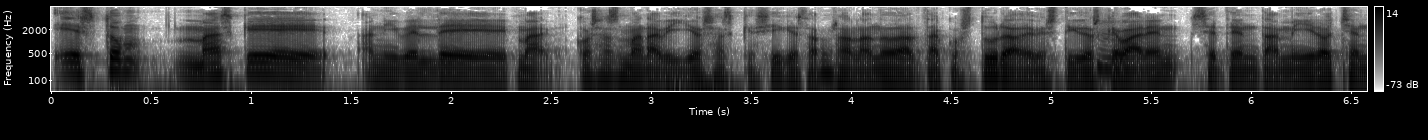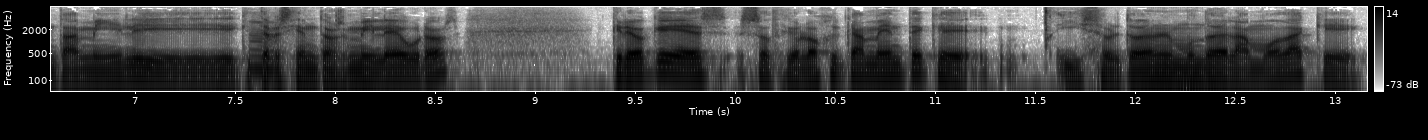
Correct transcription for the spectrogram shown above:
esto más que a nivel de ma- cosas maravillosas, que sí, que estamos hablando de alta costura, de vestidos que valen 70.000, 80.000 y 300.000 euros, creo que es sociológicamente que, y sobre todo en el mundo de la moda, que,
